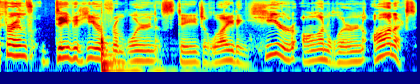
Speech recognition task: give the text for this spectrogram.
friends, David here from Learn Stage Lighting here on Learn Onyx.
